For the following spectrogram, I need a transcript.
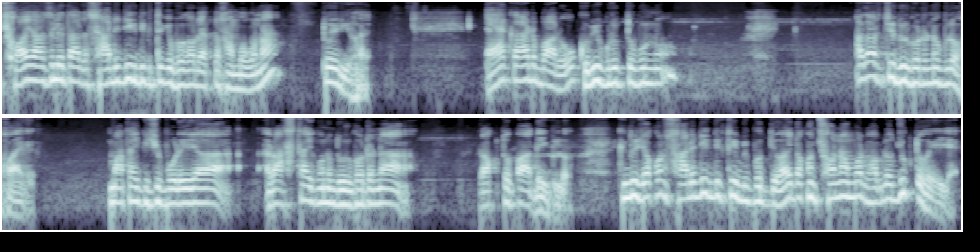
ছয় আসলে তার শারীরিক দিক থেকে ভোগার একটা সম্ভাবনা তৈরি হয়। এক আট বারো খুবই গুরুত্বপূর্ণ। আদার্স যে দুর্ঘটনাগুলো হয়, মাথায় কিছু পড়ে যাওয়া রাস্তায় কোনো দুর্ঘটনা, রক্তপাত এগুলো। কিন্তু যখন শারীরিক দিক থেকে বিপত্তি হয়, তখন ছ নম্বর ভাবলেও যুক্ত হয়ে যায়।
